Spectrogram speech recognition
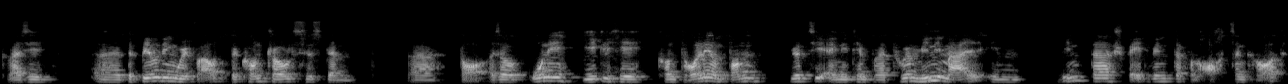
quasi the building without the control system uh, dar, also ohne jegliche Kontrolle und dann wird sie eine Temperatur minimal im Winter, Spätwinter von 18 Grad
